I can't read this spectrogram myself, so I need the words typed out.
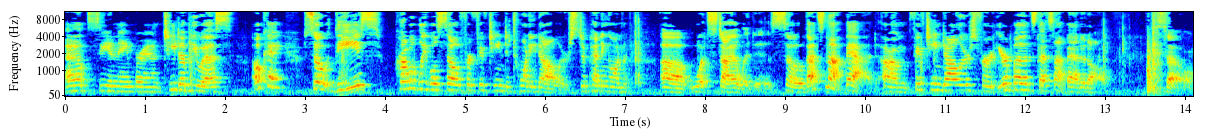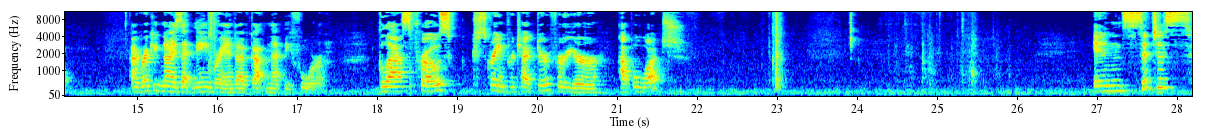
I don't see a name brand. TWS. Okay, so these probably will sell for 15 to $20, depending on uh, what style it is. So that's not bad. Um, $15 for earbuds, that's not bad at all. So I recognize that name brand. I've gotten that before. Glass Pro screen protector for your Apple Watch. Insitus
